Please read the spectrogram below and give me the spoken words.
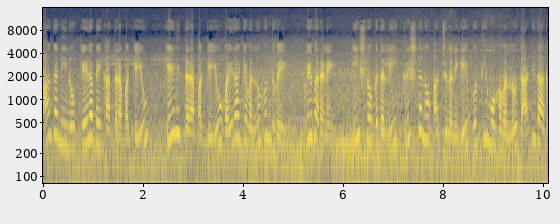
ಆಗ ನೀನು ಕೇಳಬೇಕಾದರ ಬಗ್ಗೆಯೂ, ಕೇಳಿದ್ದರ ಬಗ್ಗೆಯೂ ವೈರಾಗ್ಯವನ್ನು ಹೊಂದುವೆ. ವಿವರಣೆ. ಈ ಶ್ಲೋಕದಲ್ಲಿ ಕೃಷ್ಣನು ಅರ್ಜುನನಿಗೆ ಬುದ್ಧಿಮೋಹವನ್ನು ದಾಟಿದಾಗ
